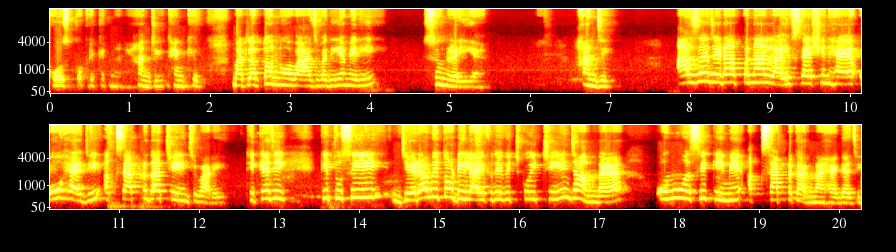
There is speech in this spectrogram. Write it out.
ਕੋਸ ਕੋ ਕ੍ਰਿਕਟ ਨਹੀਂ ਹਾਂਜੀ ਥੈਂਕ ਯੂ ਮਤਲਬ ਤੁਹਾਨੂੰ ਆਵਾਜ਼ ਵਧੀਆ ਮੇਰੀ ਸੁਣ ਰਹੀ ਹੈ। ਹਾਂਜੀ। ਅੱਜ ਦਾ ਜਿਹੜਾ ਆਪਣਾ ਲਾਈਵ ਸੈਸ਼ਨ ਹੈ, ਉਹ ਹੈ ਜੀ ਐਕਸੈਪਟ ਦਾ ਚੇਂਜ ਬਾਰੇ। ਠੀਕ ਹੈ ਜੀ? ਕਿ ਤੁਸੀਂ ਜਿਹੜਾ ਵੀ ਤੁਹਾਡੀ ਲਾਈਫ ਦੇ ਵਿੱਚ ਕੋਈ ਚੇਂਜ ਆਂਦਾ ਹੈ, ਉਹਨੂੰ ਅਸੀਂ ਕਿਵੇਂ ਐਕਸੈਪਟ ਕਰਨਾ ਹੈਗਾ ਜੀ?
